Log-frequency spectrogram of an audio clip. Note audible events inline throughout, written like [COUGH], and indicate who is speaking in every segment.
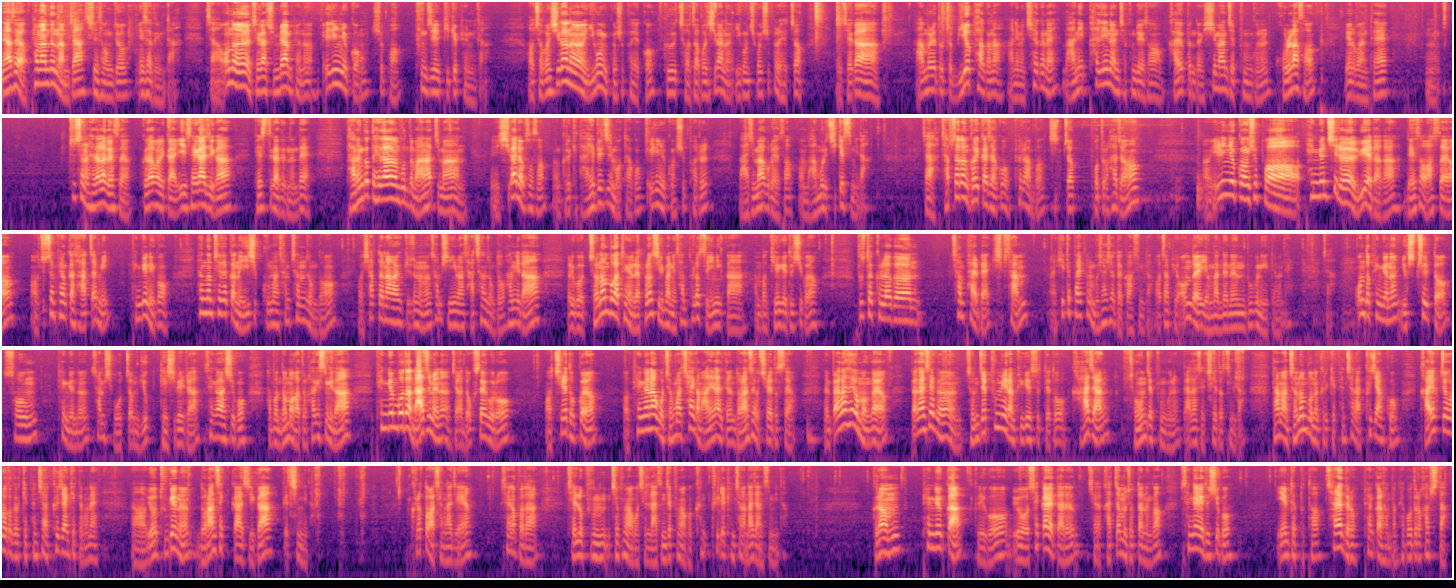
Speaker 1: 안녕하세요. 표 만든 남자 신성조 인사드립니다. 자 오늘 제가 준비한 편은 1660 슈퍼 품질 비교표입니다. 어, 저번 시간은 2060 슈퍼 했고 그 저 저번 시간은 2070 Super를 했죠. 예, 제가 아무래도 좀 미흡하거나 아니면 최근에 많이 팔리는 제품 중에서 가격 변동이 심한 제품군을 골라서 여러분한테 음, 추천을 해달라고 했어요. 그러다 보니까 이 세 가지가 베스트가 됐는데 다른 것도 해달라는 분도 많았지만 시간이 없어서 그렇게 다 해드리지 못하고 1260 슈퍼를 마지막으로 해서 마무리 짓겠습니다. 자 잡설은 거기까지 하고 표를 한번 직접 보도록 하죠. 1260 슈퍼 평균치를 위에다가 내서 왔어요. 어, 추천평가 4.2 평균이고 현금 최저가는 29만 3천원 정도 어, 샵도 나갈 기준으로는 32만 4천원 정도 합니다. 그리고 전원부 같은 경우는 reference 기반이 3 플러스 2니까 한번 기억해 두시고요. booster clock은 1813 아, heat pipe는 무시하셔도 될 것 같습니다. 어차피 온도에 연관되는 부분이기 때문에. 자 온도 평균은 67도 소음 평균은 35.6dB이라 생각하시고 한번 넘어가도록 하겠습니다. 평균보다 낮으면은 제가 녹색으로 어, 칠해뒀고요. 어, 평균하고 정말 차이가 많이 날 때는 노란색으로 칠해뒀어요. 빨간색은 뭔가요? 빨간색은 전 제품이랑 비교했을 때도 가장 좋은 제품군을 빨간색 칠해뒀습니다. 다만 전원부는 그렇게 편차가 크지 않고 가격적으로도 그렇게 편차가 크지 않기 때문에 어, 요두 개는 노란색까지가 끝입니다. 클럭도 마찬가지예요. 생각보다 제일 높은 제품하고 제일 낮은 제품하고 큰, 크게 편차가 나지 않습니다. 그럼 평균값 그리고 요 색깔에 따른 제가 가점을 줬다는 거 생각해 두시고 EM텍부터 차례대로 평가를 한번 해보도록 합시다.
